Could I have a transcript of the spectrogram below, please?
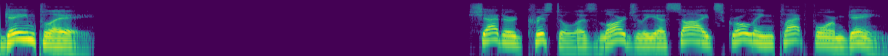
Gameplay Shattered Crystal is largely a side-scrolling platform game,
